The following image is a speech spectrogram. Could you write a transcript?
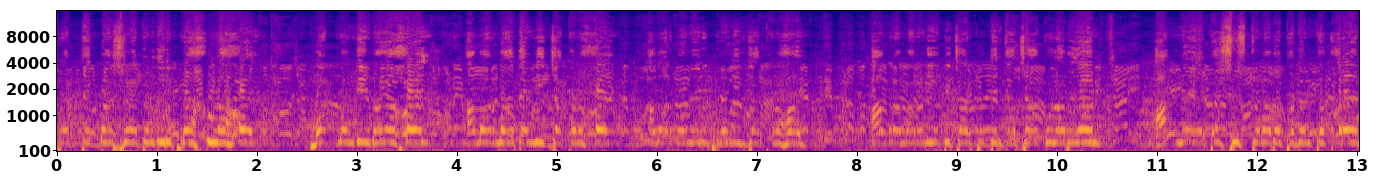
প্রত্যেকবার সনাতনদের উপরে হামলা হয় মঠ মন্দির ভাঙা হয়। আমার মাদের নির্যাতন হয়, আমার বোনের উপরে নির্যাতন হয়। আমরা মাননীয় বিচারপতির কাছে আকুল আবেদন, আপনি এটা সুষ্ঠুভাবে তদন্ত করেন।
